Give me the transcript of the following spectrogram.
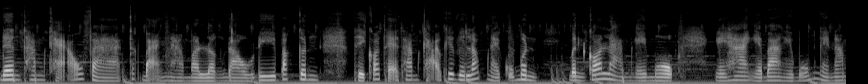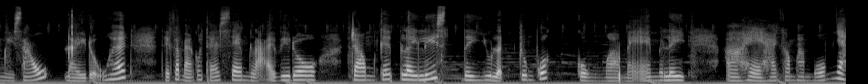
Nên tham khảo và các bạn nào mà lần đầu đi Bắc Kinh thì có thể tham khảo cái vlog này của mình. Mình có làm ngày 1 ngày 2 ngày 3 ngày 4 ngày 5 ngày 6 đầy đủ hết. Thì các bạn có thể xem lại video trong cái playlist đi du lịch Trung Quốc cùng à, mẹ Emily à, hè 2024 nha.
